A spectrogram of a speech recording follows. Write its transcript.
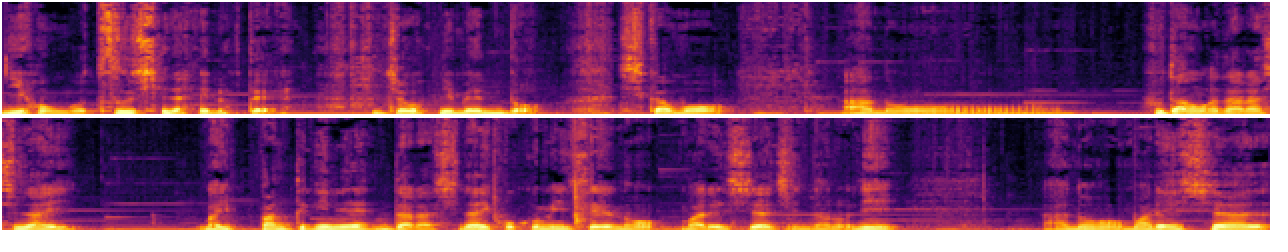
日本語通じないので、非常に面倒。しかも、あのー、普段はだらしない、まあ一般的にね、だらしない国民性のマレーシア人なのに、あの、マレーシア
